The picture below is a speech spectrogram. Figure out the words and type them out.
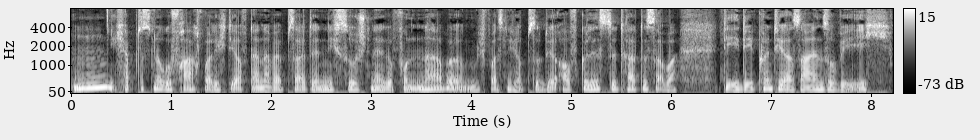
Hm, ich habe das nur gefragt, weil ich die auf deiner Webseite nicht so schnell gefunden habe. Ich weiß nicht, ob du die aufgelistet hattest, aber die Idee könnte ja sein, so wie ich,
